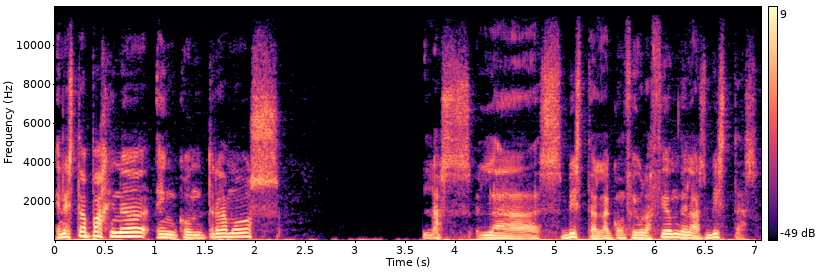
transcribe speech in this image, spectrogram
En esta página encontramos las vistas, la configuración de las vistas.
